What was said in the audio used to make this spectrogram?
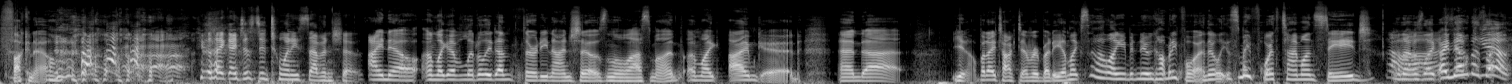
"Fuck no." You're like, I just did 27 shows. I know. I'm like, I've literally done 39 shows in the last month. I'm like, I'm good. And, uh, you know, but I talked to everybody. I'm like, so how long you been doing comedy for? And they're like, this is my fourth time on stage. and I was like, I know so that's cute. like-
